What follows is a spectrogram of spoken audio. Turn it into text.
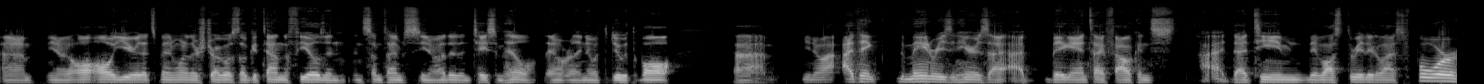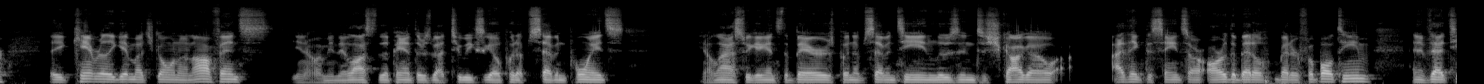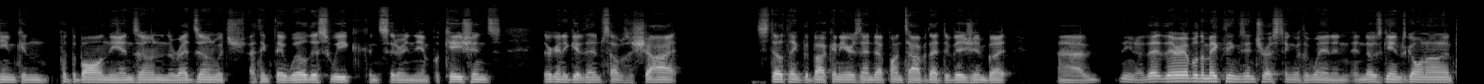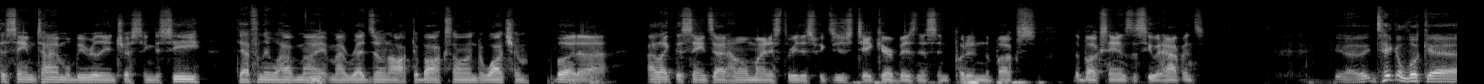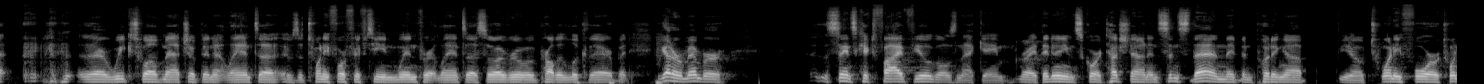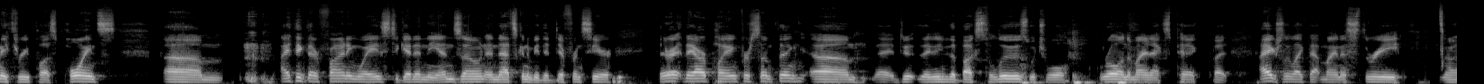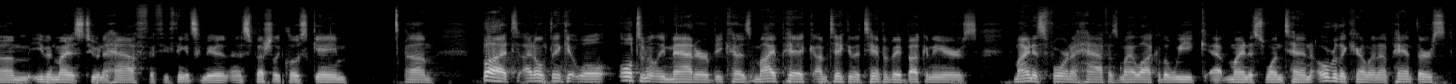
Um, you know, all, all, year that's been one of their struggles. They'll get down the field, and, and sometimes, you know, other than Taysom Hill, they don't really know what to do with the ball. Um, you know, I, I, think the main reason here is I, I big anti Falcons. That team, they've lost three of their last four. They can't really get much going on offense. You know, I mean, they lost to the Panthers about two weeks ago, put up seven points. You know, last week against the Bears, putting up 17, losing to Chicago. I think the Saints are are the better better football team. And if that team can put the ball in the end zone in the red zone, which I think they will this week, considering the implications, they're going to give themselves a shot. Still think the Buccaneers end up on top of that division, but uh, you know they're, able to make things interesting with a win, and, and, those games going on at the same time will be really interesting to see. Definitely, will have my my red zone octobox on to watch them. But uh, I like the Saints at home minus three this week to just take care of business and put it in the Bucks the Bucks hands to see what happens. Yeah, take a look at their Week 12 matchup in Atlanta. It was a 24-15 win for Atlanta, so everyone would probably look there. But you got to remember, the Saints kicked five field goals in that game, right? They didn't even score a touchdown, and since then they've been putting up, you know, 24, 23 plus points. Um, I think they're finding ways to get in the end zone, and that's going to be the difference here. They're they are playing for something. Um, they, do, they need the Bucks to lose, which will roll into my next pick. But I actually like that minus three, um, even minus two and a half if you think it's going to be an especially close game. Um, but I don't think it will ultimately matter because my pick, I'm taking the Tampa Bay Buccaneers minus four and a half as my lock of the week at minus 110 over the Carolina Panthers.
